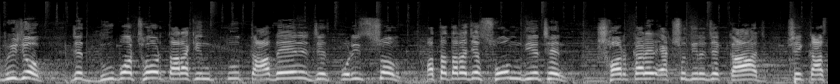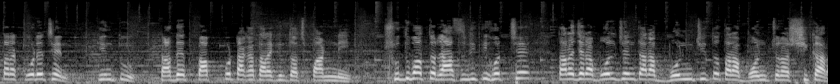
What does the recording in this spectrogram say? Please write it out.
অভিযোগ যে দু বছর তারা কিন্তু তাদের যে পরিশ্রম, অর্থাৎ তারা যে শ্রম দিয়েছেন, সরকারের একশো দিনের যে কাজ, সেই কাজ তারা করেছেন, কিন্তু তাদের প্রাপ্য টাকা তারা কিন্তু আজ পাননি। শুধুমাত্র রাজনীতি হচ্ছে তারা যারা বলছেন তারা বঞ্চিত তারা বঞ্চনার শিকার।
